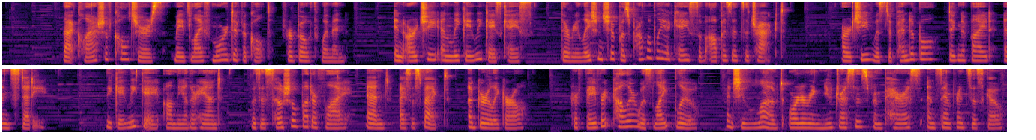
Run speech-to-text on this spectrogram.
That clash of cultures made life more difficult for both women. In Archie and Likelike's case, their relationship was probably a case of opposites attract. Archie was dependable, dignified, and steady. Likelike, on the other hand, was a social butterfly and, I suspect, a girly girl. Her favorite color was light blue, and she loved ordering new dresses from Paris and San Francisco.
